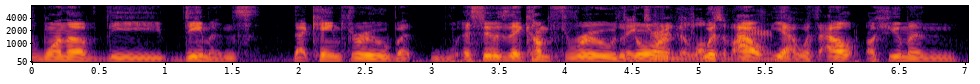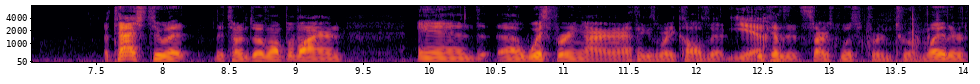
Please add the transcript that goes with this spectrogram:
one of the demons that came through, but as soon as they come through the They door turn into lumps of without iron. yeah, without a human attached to it, they turn into a lump of iron and uh, whispering iron, I think is what he calls it. Yeah. Because it starts whispering to him later.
